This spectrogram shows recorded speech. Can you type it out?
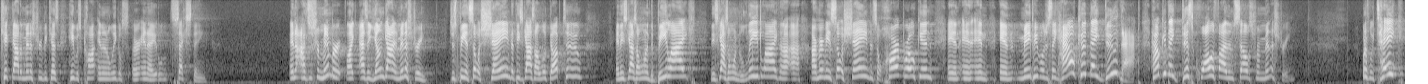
kicked out of ministry because he was caught in an illegal, or in a sex sting. And I just remember, like, as a young guy in ministry, just being so ashamed that these guys I looked up to and these guys I wanted to be like these guys I wanted to lead like. And I, I, I, remember being so ashamed and so heartbroken. And, and, and, and many people just think, how could they do that? How could they disqualify themselves from ministry? But if we take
